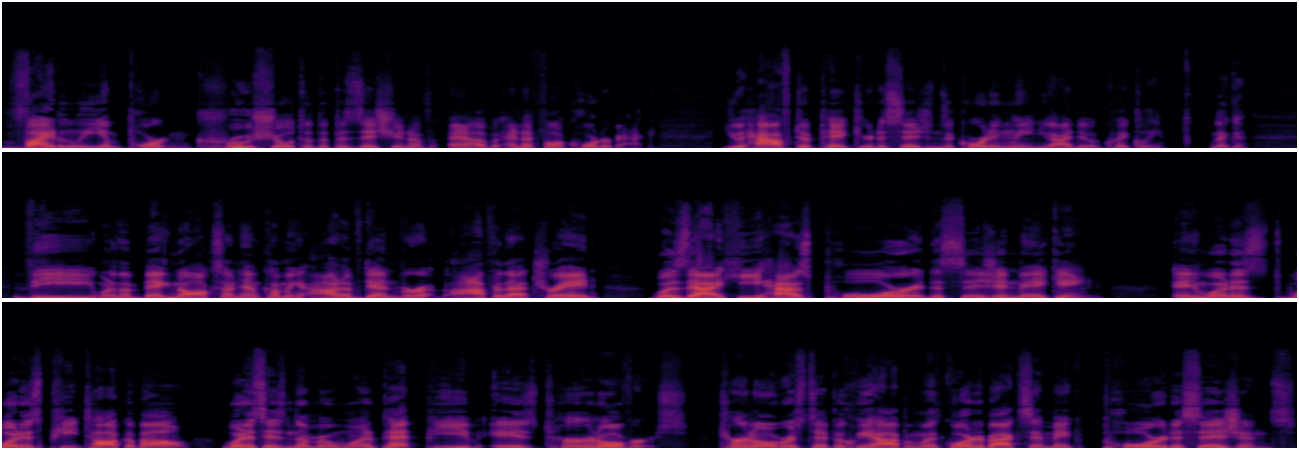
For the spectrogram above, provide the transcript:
vitally important, crucial to the position of, of NFL quarterback. You have to pick your decisions accordingly and you got to do it quickly. Like the one of the big knocks on him coming out of Denver after that trade was that he has poor decision making. And what is what does Pete talk about? What is his number one pet peeve is turnovers. Turnovers typically happen with quarterbacks that make poor decisions.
